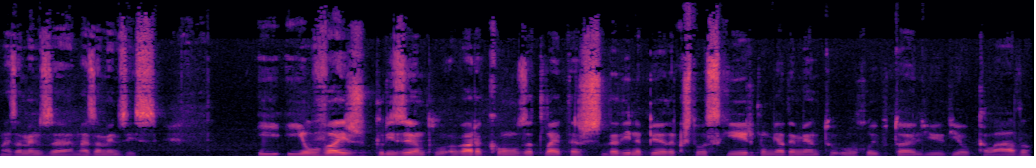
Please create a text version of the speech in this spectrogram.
Mais ou menos, uh, mais ou menos isso. E, e, eu vejo, por exemplo, agora com os atletas da Dina Pedra que estou a seguir, nomeadamente o Rui Botelho e o Diogo Calado,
